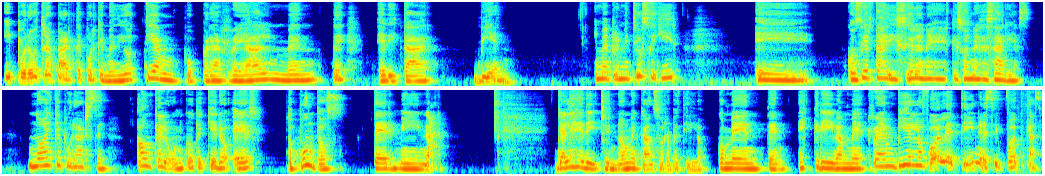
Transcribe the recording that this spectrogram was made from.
y por otra parte porque me dio tiempo para realmente editar bien. Y me permitió seguir eh, con ciertas ediciones que son necesarias. No hay que apurarse, aunque lo único que quiero es, dos puntos, terminar. Ya les he dicho y no me canso de repetirlo. Comenten, escríbanme, reenvíen los boletines y podcasts.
